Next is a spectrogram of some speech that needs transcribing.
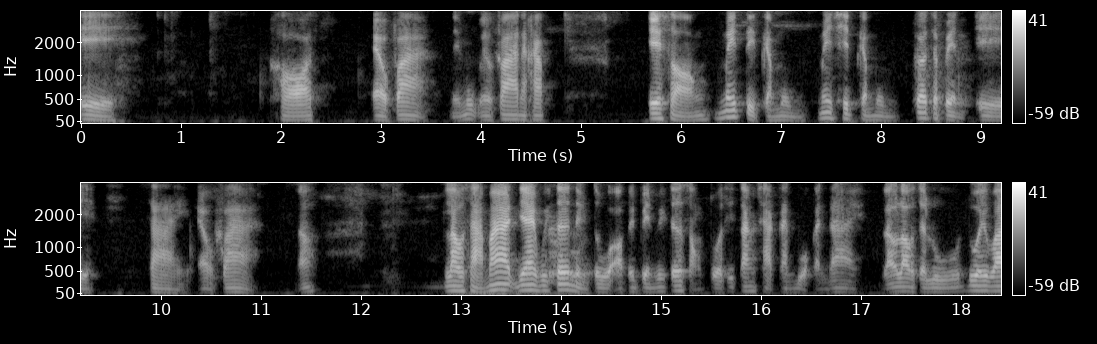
A cos alpha ในมุม alpha นะครับ A 2 ไม่ติดกับมุม ไม่ชิดกับมุมก็จะเป็น A sin alpha เนาะเราสามารถแยกวิกเตอร์หนึ่งตัวออกไปเป็นวิกเตอร์สองตัวที่ตั้งฉากกันบวกกันได้ แล้วเราจะรู้ด้วยว่า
